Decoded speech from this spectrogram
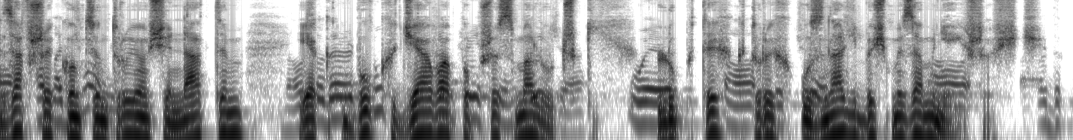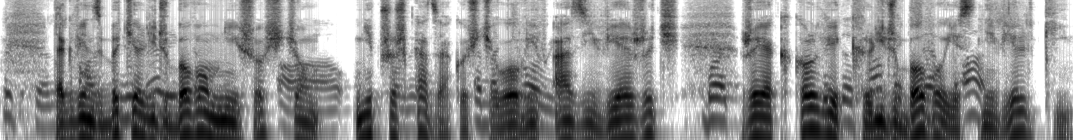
zawsze koncentrują się na tym, jak Bóg działa poprzez maluczkich lub tych, których uznalibyśmy za mniejszość. Tak więc bycie liczbową mniejszością nie przeszkadza Kościołowi w Azji wierzyć, że jakkolwiek liczbowo jest niewielki,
